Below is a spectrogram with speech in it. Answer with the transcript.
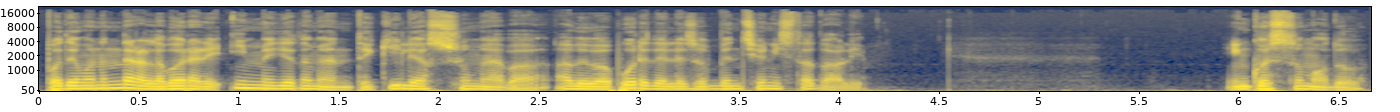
potevano andare a lavorare immediatamente, chi li assumeva aveva pure delle sovvenzioni statali. In questo modo,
